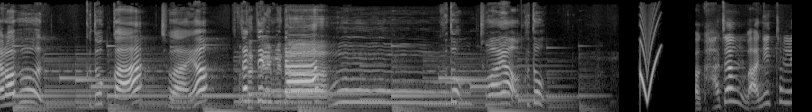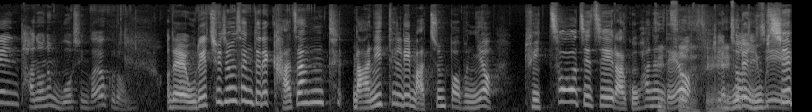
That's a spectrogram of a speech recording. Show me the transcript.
여러분 구독과 좋아요 부탁드립니다. 구독, 좋아요, 구독. 가장 많이 틀린 단어는 무엇인가요? 그럼 네, 우리 취준생들이 가장 트- 많이 틀린 맞춤법은요. 뒤처지지라고 하는데요. 뒤처지지. 네, 무려 뒤처지지.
